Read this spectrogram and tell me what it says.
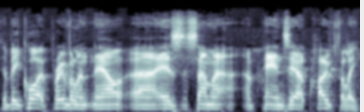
to be quite prevalent now uh, as the summer uh, pans out, hopefully.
